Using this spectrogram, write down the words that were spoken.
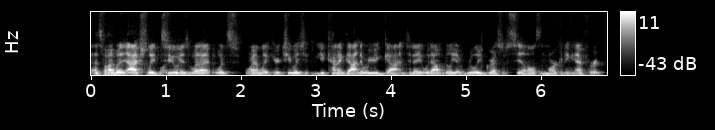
That's fine, but actually too is what I what's what I like here too is you, you kind of gotten to where you've gotten today without really a really aggressive sales and marketing effort.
